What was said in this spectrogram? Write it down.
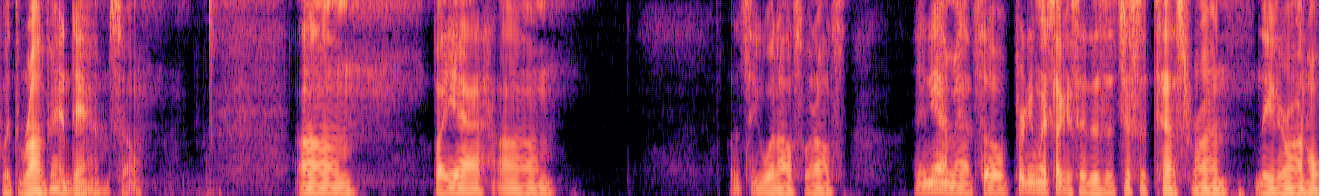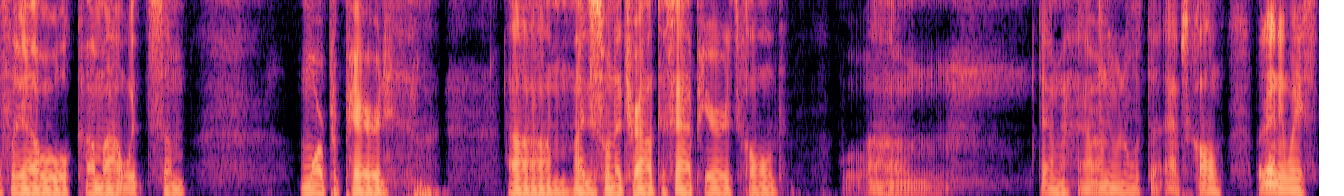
with Rob Van Dam. So, um, but yeah, um, let's see what else, what else. And yeah, man, so pretty much like I said, this is just a test run. Later on, hopefully, I will come out with some more prepared um, I just want to try out this app here. It's called, um, damn, I don't even know what the app's called. But anyways,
